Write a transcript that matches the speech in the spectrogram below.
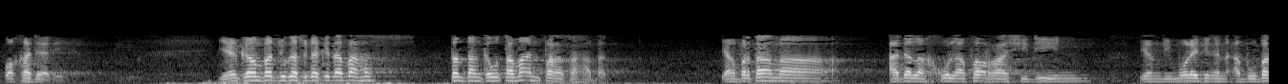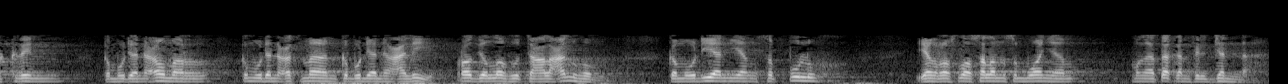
wa qadari. Yang keempat juga sudah kita bahas tentang keutamaan para sahabat. Yang pertama adalah khulafa rasyidin yang dimulai dengan Abu Bakrin, kemudian Umar, kemudian Utsman, kemudian Ali radhiyallahu taala anhum. Kemudian yang sepuluh yang Rasulullah SAW semuanya mengatakan fil jannah.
